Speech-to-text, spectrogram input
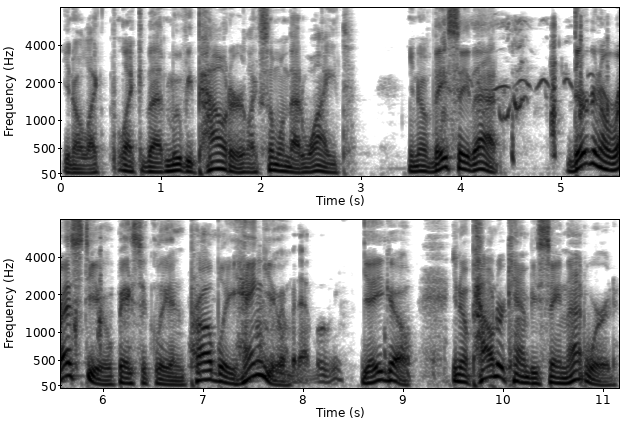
you know, like like that movie Powder, like someone that white, you know, if they say that, they're gonna arrest you basically and probably hang you. remember that movie. There you go. You know, Powder can't be saying that word.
